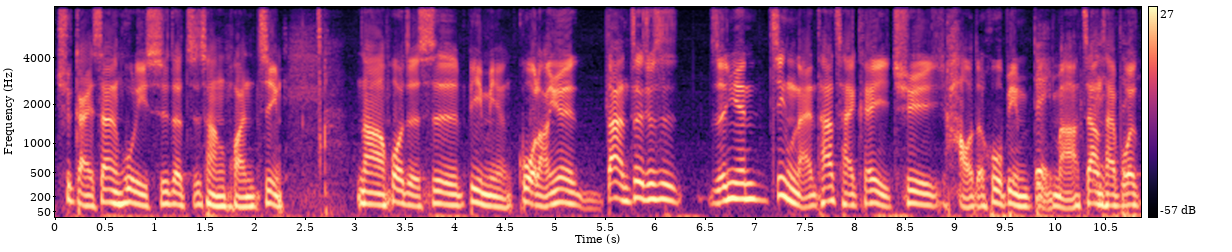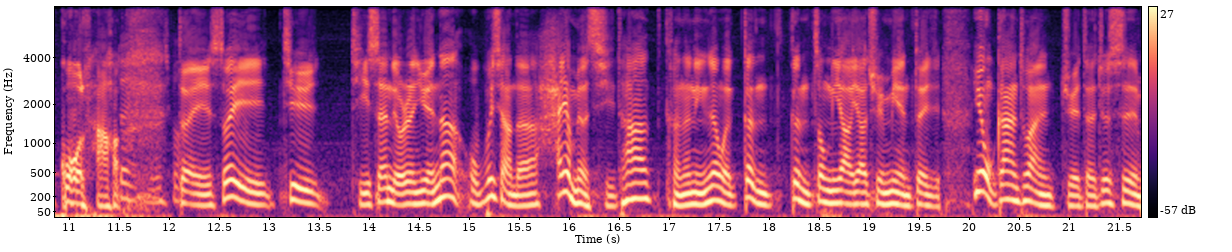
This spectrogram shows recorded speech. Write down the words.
去改善护理师的职场环境，那或者是避免过劳，因为当然这就是。人员进来，他才可以去好的护病比嘛，这样才不会过劳。对，没错。对，所以去提升留任员。那我不晓得还有没有其他可能，您认为更更重要要去面对？因为我刚才突然觉得，就是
